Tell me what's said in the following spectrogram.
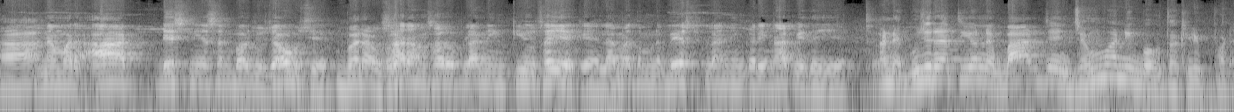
અને અમારે આ ડેસ્ટિનેશન બાજુ જવું છે. બરાબર. સારામાં સારું પ્લાનિંગ કયું થઈ શકે એટલે અમે તમને બેસ્ટ પ્લાનિંગ કરીને આપી દઈએ. અને ગુજરાતીઓને બહાર જઈને જમવાની બહુ તકલીફ પડે.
